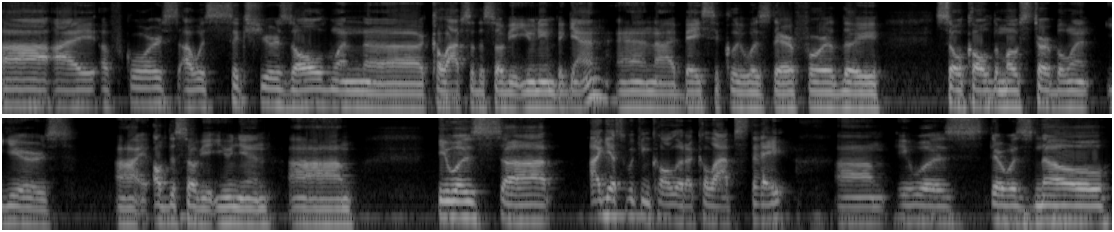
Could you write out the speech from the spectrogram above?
Uh, I, of course, I was six years old when the collapse of the Soviet Union began, and I basically was there for the so-called the most turbulent years uh, of the Soviet Union. Um, it was, uh, I guess we can call it a collapse state. Um, it was there was no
